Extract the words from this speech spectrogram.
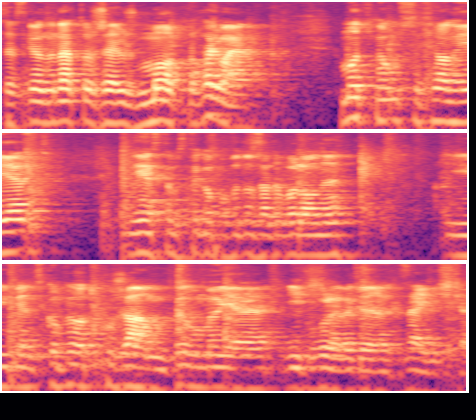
ze względu na to, że już mocno, chodź Maja, mocno usyfiony jest. Nie jestem z tego powodu zadowolony. I więc go wyodkurzam, wyumyję i w ogóle będzie zajebiście.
